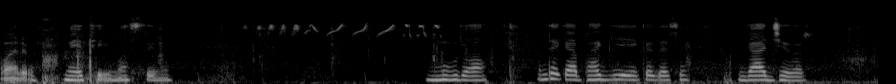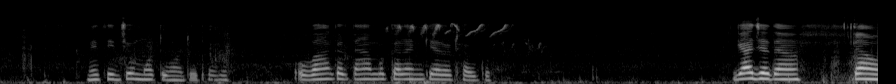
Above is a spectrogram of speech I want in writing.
મારે મેથી, મસ્તીનું. મૂરા. એમ થાય કે આ ભાગીએ કદાચ ગાજર. મેથી જો મોટું મોટું થયું ઓ વાં કરતા આમ બકાલાને ક્યારે ઠાવકો? ગાજર તા ત્યાં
